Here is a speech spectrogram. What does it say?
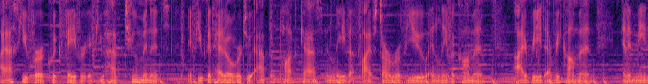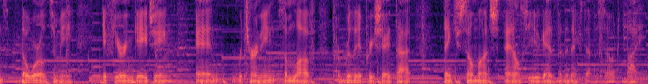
I ask you for a quick favor if you have two minutes, if you could head over to Apple Podcasts and leave a five star review and leave a comment. I read every comment and it means the world to me if you're engaging and returning some love. I really appreciate that. Thank you so much, and I'll see you again for the next episode. Bye.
